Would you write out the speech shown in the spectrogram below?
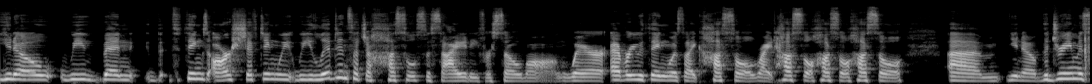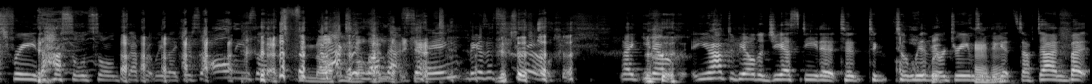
you know, we've been th- things are shifting. We we lived in such a hustle society for so long where everything was like hustle, right? Hustle, hustle, hustle. Um, you know, the dream is free, the hustle is sold separately. Like there's all these like I actually love that like saying it. because it's true. like you know you have to be able to gsd to to to, to live your dreams mm-hmm. and to mm-hmm. get stuff done but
